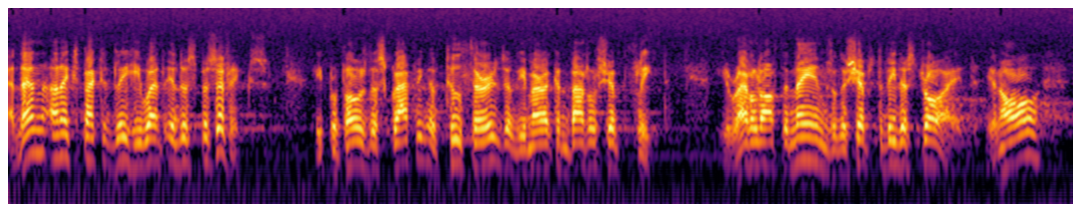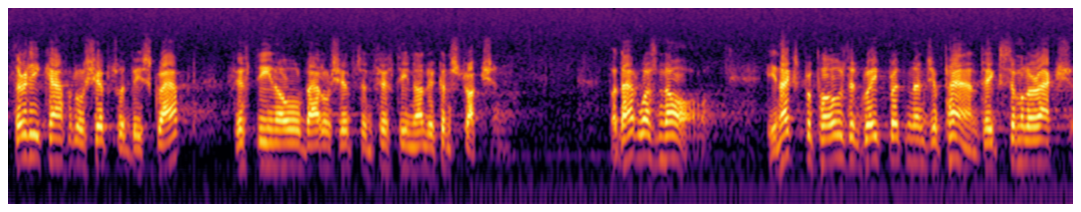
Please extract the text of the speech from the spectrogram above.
And then, unexpectedly, he went into specifics. He proposed the scrapping of two-thirds of the American battleship fleet. He rattled off the names of the ships to be destroyed. In all, 30 capital ships would be scrapped, 15 old battleships and 15 under construction. But that wasn't all. He next proposed that Great Britain and Japan take similar action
